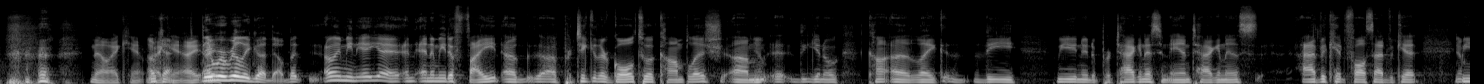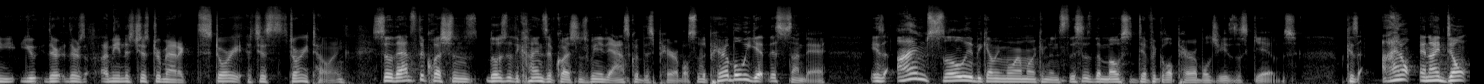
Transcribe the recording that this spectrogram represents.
no, I can't. Okay, I can't. I, they I- were really good though. But Oh, I mean, yeah, yeah, an enemy to fight, a, a particular goal to accomplish. Um, uh, the- you know, co- uh, like the we need a protagonist and antagonist, advocate, false advocate. I mean, you there, there's. I mean, it's just dramatic story. It's just storytelling. So that's the questions. Those are the kinds of questions we need to ask with this parable. So the parable we get this Sunday is I'm slowly becoming more and more convinced this is the most difficult parable Jesus gives because I don't and I don't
